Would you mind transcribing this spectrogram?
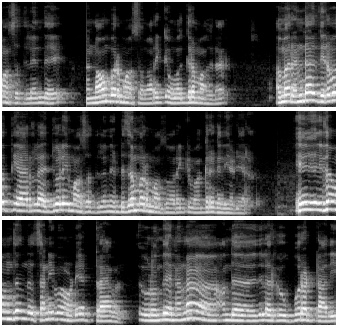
மாதத்துலேருந்து நவம்பர் மாதம் வரைக்கும் வக்ரமாகிறார். அது மாதிரி ரெண்டாயிரத்தி இருபத்தி ஆறில் ஜூலை மாதத்துலேருந்து டிசம்பர் மாதம் வரைக்கும் வக்ரகதி அடைகிறார் இது இதான் வந்து இந்த சனிபவனுடைய ட்ராவல் இவர் வந்து என்னென்னா அந்த இதில் இருக்க புரட்டாதி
